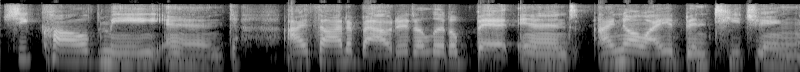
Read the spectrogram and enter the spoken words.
she called me and I thought about it a little bit. And I know I had been teaching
